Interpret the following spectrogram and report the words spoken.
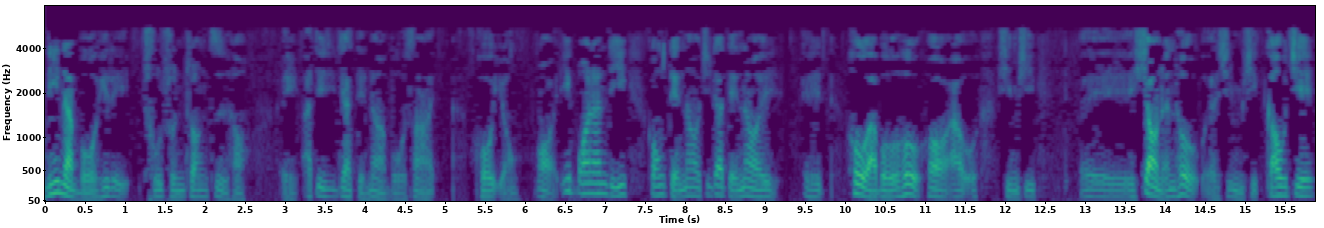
你若无迄个储存装置吼，诶，啊，这只电脑无啥好用哦。一般咱伫讲电脑，即只电脑诶好啊无好吼，啊是毋是诶效能好，诶是毋是高阶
